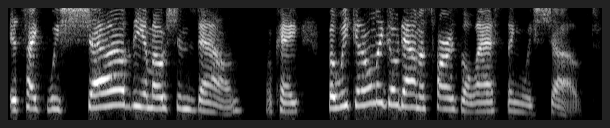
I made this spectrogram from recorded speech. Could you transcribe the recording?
it's like we shove the emotions down, okay? But we can only go down as far as the last thing we shoved.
